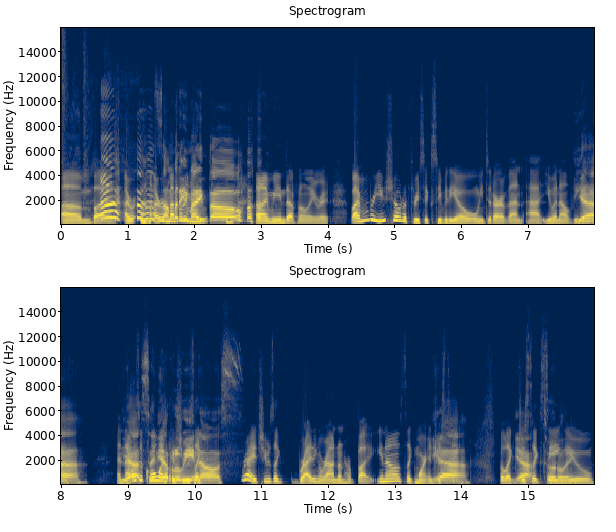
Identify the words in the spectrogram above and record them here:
Um, but I, I remember Somebody you, might though. I mean, definitely, right. But I remember you showed a 360 video when we did our event at UNLV. yeah, And that yeah, was a cool one because she was like, right, she was like riding around on her bike. You know, it's like more interesting. Yeah, But like Yeah, just like totally. seeing you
